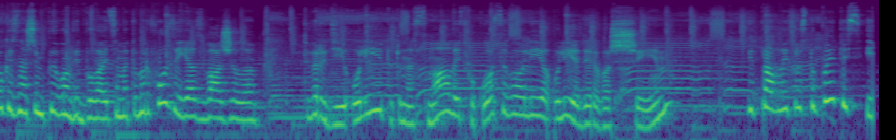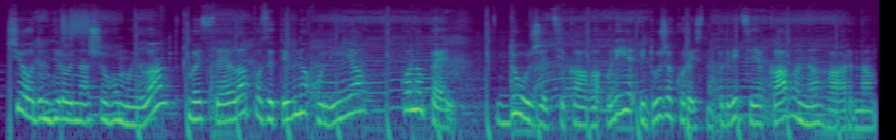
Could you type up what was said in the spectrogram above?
Поки з нашим пивом відбуваються метаморфози, я зважила тверді олії. Тут у нас смалець, кокосова олія, олія дерева шим. Відправила їх розтопитись, і ще один герой нашого мила весела, позитивна олія конопель. Дуже цікава олія і дуже корисна. Подивіться, яка вона гарна.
